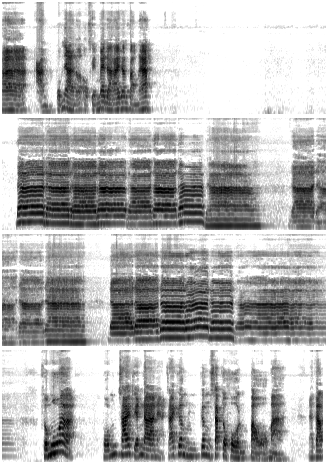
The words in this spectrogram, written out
มาอ่าน ผมจะอ่านออกเสียงแม่ดาให้ท่านฟังนะ ดาดาดาดาดาดาดาดาดาดาดาดาดาดาดาดาดาดาสมมุติว่าผมใช้เสียงดาเนี่ยใช้เครื่องเครื่องแซกโซโฟนเป่าออกมานะครับ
